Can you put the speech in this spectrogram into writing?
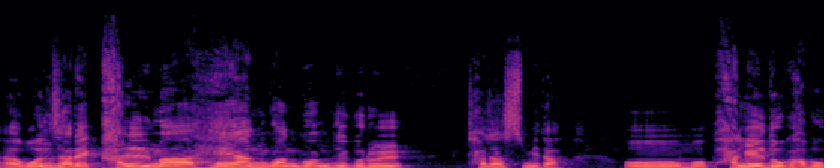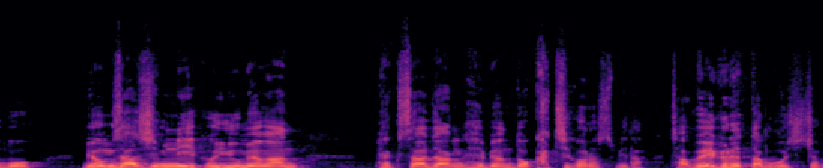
아, 원산의 갈마 해안 관광지구를 찾았습니다. 어, 뭐 방에도 가보고 명사심리 그 유명한 백사장 해변도 같이 걸었습니다. 자, 왜 그랬다고 보시죠?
